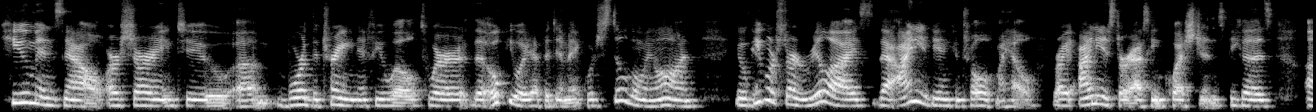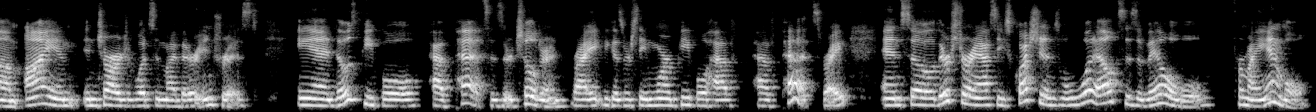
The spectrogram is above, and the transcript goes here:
humans now are starting to um, board the train, if you will, to where the opioid epidemic, which is still going on, you know, people are starting to realize that I need to be in control of my health, right? I need to start asking questions because um, I am in charge of what's in my better interest. And those people have pets as their children, right? Because we're seeing more people have have pets, right? And so they're starting to ask these questions. Well, what else is available for my animal.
